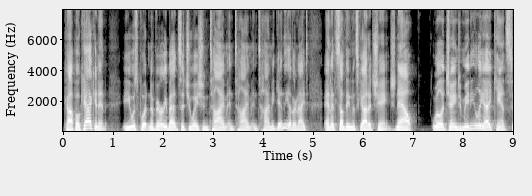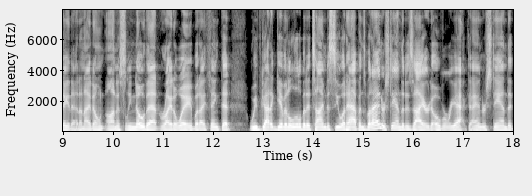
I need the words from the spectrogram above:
Kaapo Kähkönen. He was put in a very bad situation time and time and time again the other night, and it's something that's got to change. Now, will it change immediately? I can't say that, and I don't honestly know that right away, but I think that we've got to give it a little bit of time to see what happens. But I understand the desire to overreact. I understand that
